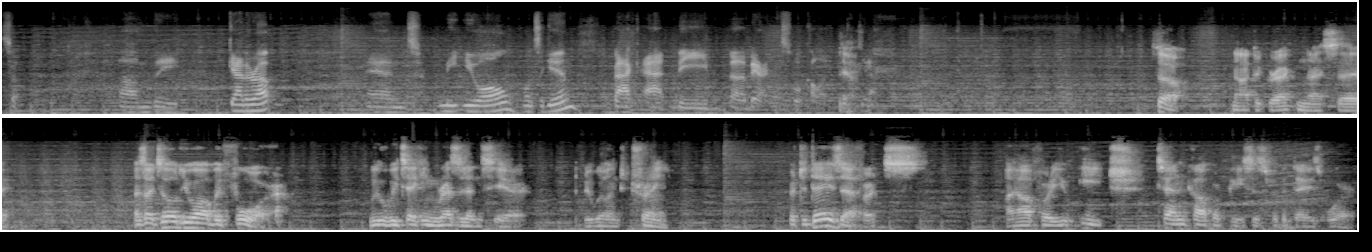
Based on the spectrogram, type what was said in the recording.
So um, they gather up and meet you all once again. Back at the uh, barracks, we'll call it. Yeah. Yeah. So, not to and I say, as I told you all before, we will be taking residence here and be willing to train. For today's efforts, I offer you each 10 copper pieces for the day's work,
